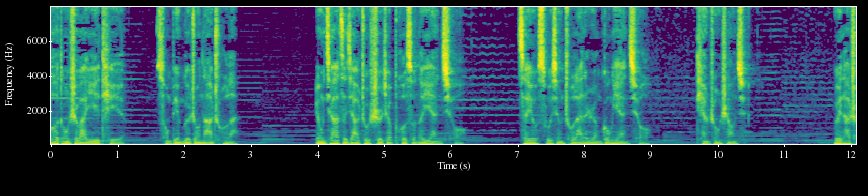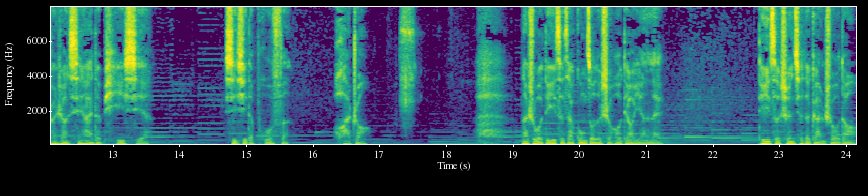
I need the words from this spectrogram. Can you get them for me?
和同事把遗体从冰柜中拿出来，用夹子夹住逝者破损的眼球，再用塑形出来的人工眼球填充上去，为他穿上心爱的皮鞋，细细的铺粉，化妆。那是我第一次在工作的时候掉眼泪，第一次深切的感受到，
